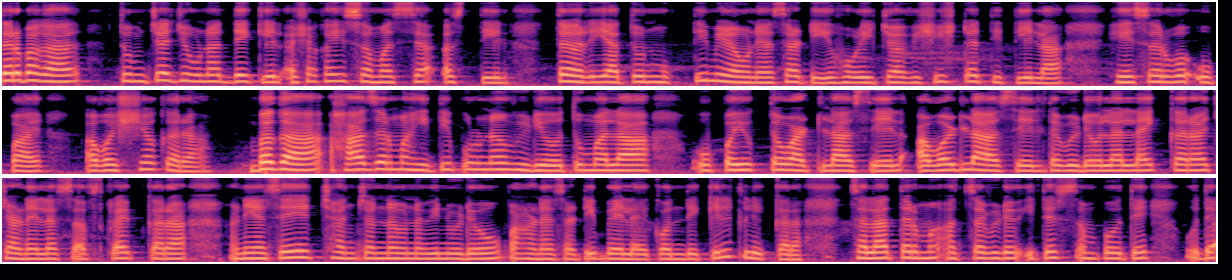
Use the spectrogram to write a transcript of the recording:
तर बघा तुमच्या जीवनात देखील अशा काही समस्या असतील तर यातून मुक्ती मिळवण्यासाठी होळीच्या विशिष्ट तिथीला हे सर्व उपाय अवश्य करा. बघा हा जर माहितीपूर्ण व्हिडिओ तुम्हाला उपयुक्त वाटला असेल आवडला असेल तर व्हिडिओला लाईक करा चॅनलला सबस्क्राईब करा आणि असे छान छान नवनवीन व्हिडिओ पाहण्यासाठी बेल आयकॉन देखील क्लिक करा. चला तर मग आजचा व्हिडिओ इथेच संपवते. उद्या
